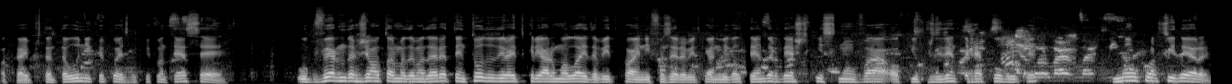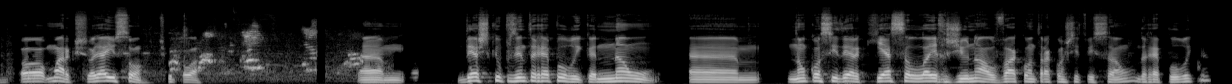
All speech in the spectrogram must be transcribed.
ok? Portanto, a única coisa que acontece é o governo da região autónoma da Madeira tem todo o direito de criar uma lei da Bitcoin e fazer a Bitcoin Legal Tender, desde que isso não vá ou que o Presidente da República não considere. Oh, Marcos, olha aí o som, desculpa lá. Um, desde que o Presidente da República não um, não considera que essa lei regional vá contra a Constituição da República,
